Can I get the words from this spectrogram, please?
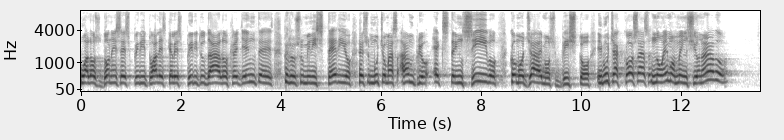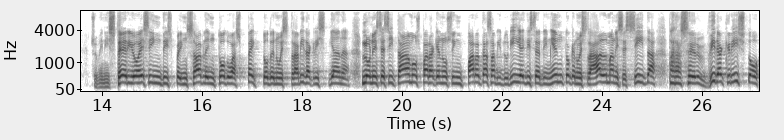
o a los dones espirituales que el Espíritu da a los creyentes, pero su ministerio es mucho más amplio, extensivo, como ya hemos visto, y muchas cosas no hemos mencionado. Su ministerio es indispensable en todo aspecto de nuestra vida cristiana. Lo necesitamos para que nos imparta sabiduría y discernimiento que nuestra alma necesita para servir a Cristo,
